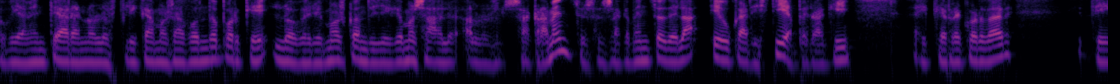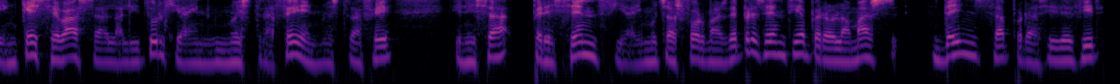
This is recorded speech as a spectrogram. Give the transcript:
obviamente ahora no lo explicamos a fondo porque lo veremos cuando lleguemos a, los sacramentos, al sacramento de la Eucaristía. Pero aquí hay que recordar de en qué se basa la liturgia, en nuestra fe, en nuestra fe, en esa presencia. Hay muchas formas de presencia, pero la más densa, por así decir,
